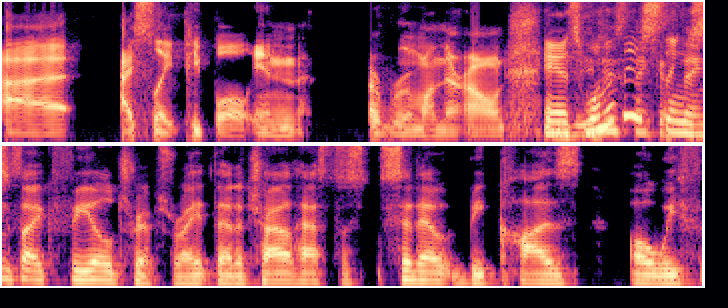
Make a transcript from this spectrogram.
uh, isolate people in a room on their own. And it's you one of these things, of things like field trips right? That a child has to sit out because oh we f-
